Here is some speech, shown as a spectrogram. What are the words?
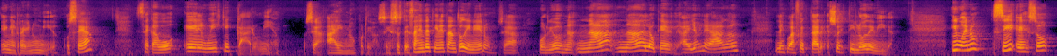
en el Reino Unido. O sea, se acabó el whisky caro, mijo. O sea, ay no, por Dios, esa gente tiene tanto dinero, o sea, por Dios, nada, nada de lo que a ellos le hagan les va a afectar su estilo de vida. Y bueno, sí, eso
